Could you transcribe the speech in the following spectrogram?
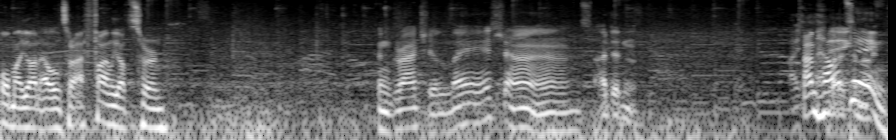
Oh my god, Ellen, sorry, I finally got the turn. Congratulations. I didn't. Nice. I'm helping!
